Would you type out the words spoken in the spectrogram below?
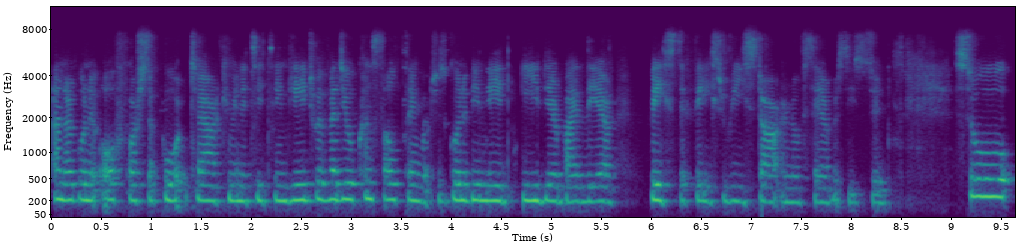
and are going to offer support to our community to engage with video consulting, which is going to be made easier by their face-to-face -face restarting of services soon. So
